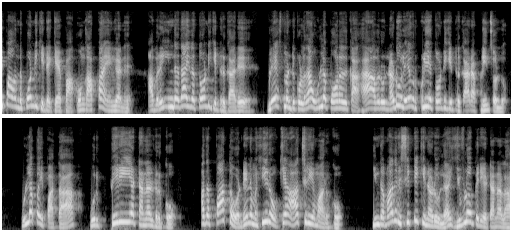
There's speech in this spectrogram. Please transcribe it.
இப்போ அந்த பொண்ணு கிட்ட கேட்பான் உங்க அப்பா எங்கன்னு? அவரு இந்த தான் இதை தோண்டிக்கிட்டு இருக்காரு. பிளேஸ்மெண்ட்டுக்குள்ள தான் உள்ள போறதுக்காக அவர் நடுவுலயே ஒரு குழியை தோண்டிக்கிட்டு இருக்காரு அப்படின்னு சொல்லும். உள்ள போய் பார்த்தா ஒரு பெரிய டனல் இருக்கும். அதை பார்த்த உடனே நம்ம ஹீரோக்கே ஆச்சரியமா இருக்கும். இந்த மாதிரி சிட்டிக்கு நடுவுல இவ்வளோ பெரிய டனலா?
